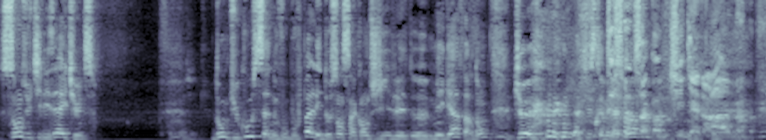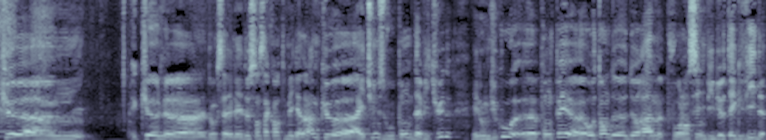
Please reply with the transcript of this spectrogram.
sans utiliser iTunes. C'est magique. Donc du coup, ça ne vous bouffe pas les 250 G, les euh, mégas, pardon, que la puce révélateur, 250 gigas de RAM. que euh, que le donc c'est les 250 mégas de RAM que euh, iTunes vous pompe d'habitude. Et donc du coup euh, pomper euh, autant de, RAM pour lancer une bibliothèque vide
